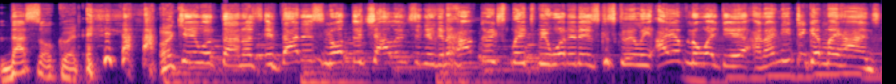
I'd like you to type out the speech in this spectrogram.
that's so good. okay, well, Thanos, if that is not the challenge, then you're gonna have to explain to me what it is, because clearly I have no idea, and I need to get my hands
